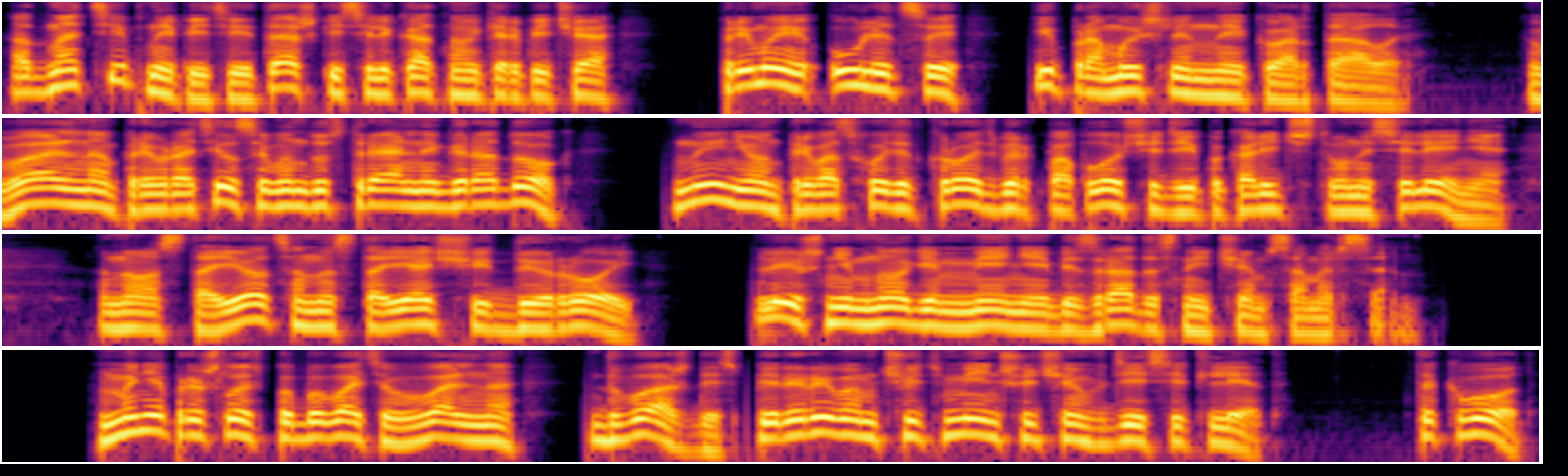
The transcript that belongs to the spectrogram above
однотипные пятиэтажки силикатного кирпича, прямые улицы и промышленные кварталы. Вально превратился в индустриальный городок, ныне он превосходит Кройцберг по площади и по количеству населения, но остается настоящей дырой, лишь немногим менее безрадостной, чем Саммерсен. Мне пришлось побывать в Вально дважды, с перерывом чуть меньше, чем в 10 лет. Так вот,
